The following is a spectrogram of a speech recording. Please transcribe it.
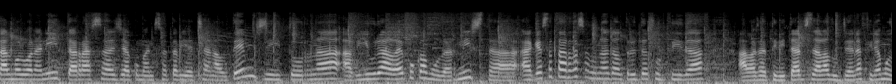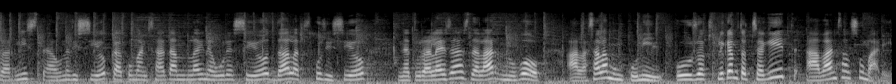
Tal? Molt bona nit. Terrassa ja ha començat a viatjar en el temps i torna a viure a l'època modernista. Aquesta tarda s'ha donat el tret de sortida a les activitats de la dotzena Fira Modernista, una edició que ha començat amb la inauguració de l'exposició Naturaleses de l'Art Nouveau, a la sala Montconill. Us ho expliquem tot seguit abans del sumari.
